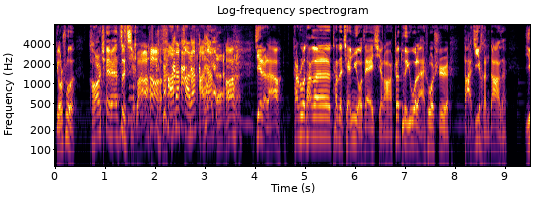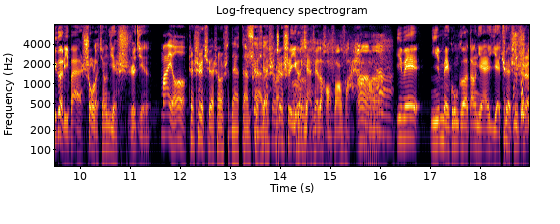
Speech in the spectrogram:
有时候好好劝劝自己吧啊。好的，好的，好的。好，接着来啊。他说他和他的前女友在一起了，这对于我来说是打击很大的。一个礼拜瘦了将近十斤，妈哟，这是学生时代干出来的。这是一个减肥的好方法呀。嗯啊嗯，因为你美工哥当年也确实是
